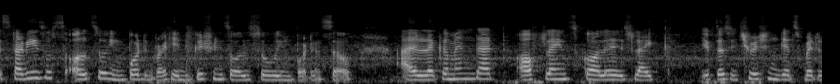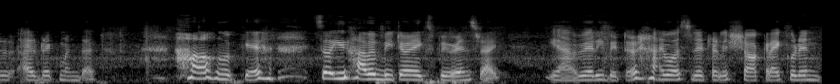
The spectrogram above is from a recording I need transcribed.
Studies is also important right? Education is also important. So i recommend that offline college like if the situation gets better i recommend that oh okay. So you have a bitter experience right? Yeah very bitter. I was literally shocked. I couldn't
